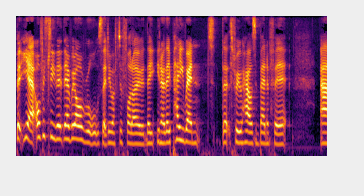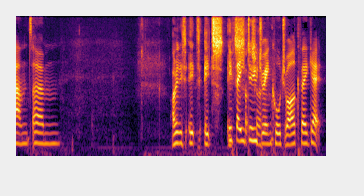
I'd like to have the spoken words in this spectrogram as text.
but yeah, obviously there, there are rules they do have to follow. They you know they pay rent that through housing benefit, and um, I mean, it's it's it's, if it's they do a- drink or drug, they get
